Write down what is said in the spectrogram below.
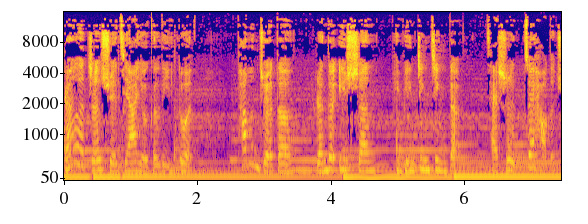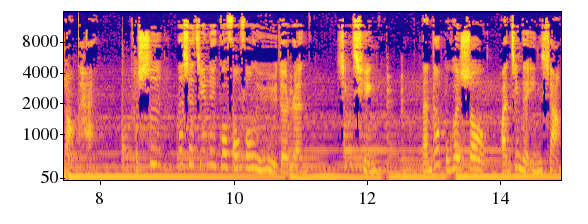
然而，哲学家有个理论，他们觉得人的一生平平静静的才是最好的状态。可是，那些经历过风风雨雨的人，心情。难道不会受环境的影响，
